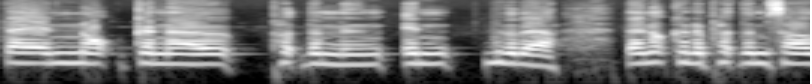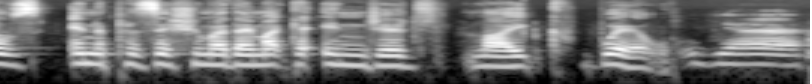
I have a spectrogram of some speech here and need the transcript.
They're not gonna put them in. in they're not gonna put themselves in a position where they might get injured, like Will. Yeah,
